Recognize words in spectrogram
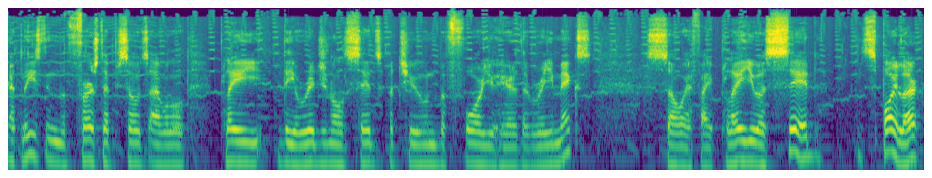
at least in the first episodes, I will play the original SIDs of a tune before you hear the remix. So if I play you a Sid, spoiler,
